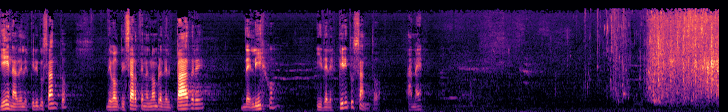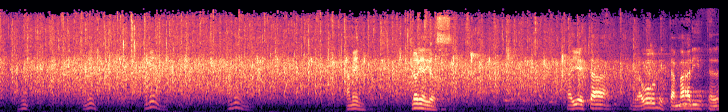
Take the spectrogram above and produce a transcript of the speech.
llena del Espíritu Santo, de bautizarte en el nombre del Padre, del Hijo y del Espíritu Santo. Amén. Amén. Amén. Amén. Gloria a Dios. Ahí está Raúl, está Mari, está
